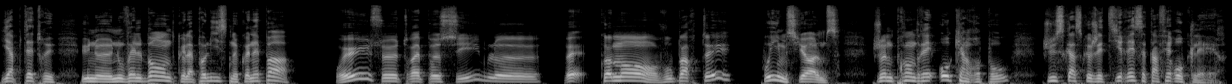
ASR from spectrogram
Il y a peut-être une nouvelle bande que la police ne connaît pas. Oui, c'est très possible. Mais comment Vous partez? Oui, monsieur Holmes, je ne prendrai aucun repos jusqu'à ce que j'aie tiré cette affaire au clair.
